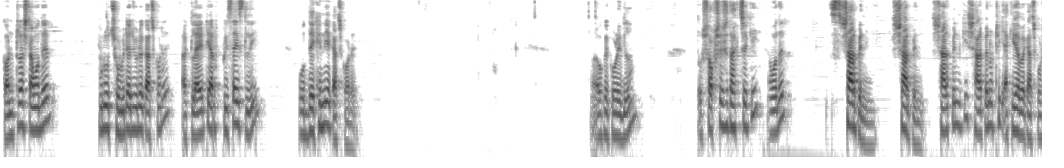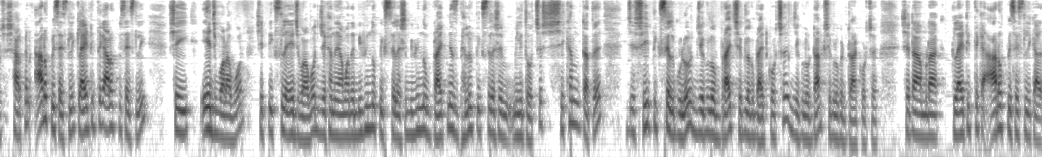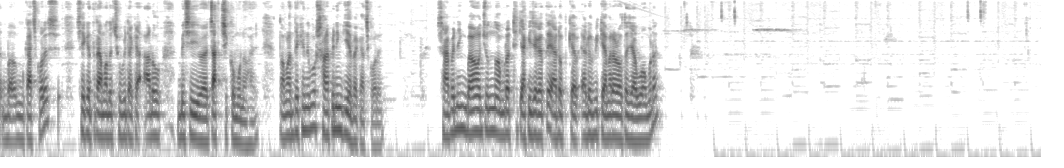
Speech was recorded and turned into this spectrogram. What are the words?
কন্ট্রাস্ট আমাদের পুরো ছবিটা জুড়ে কাজ করে আর ক্ল্যারিটি আর প্রিসাইসলি ও দেখে নিয়ে কাজ করে। ওকে করে দিলাম। তো সবশেষে থাকছে কি? আমাদের শার্পেনিং শার্পেন শার্পেন কি? শার্পেনও ঠিক একইভাবে কাজ করছে। শার্পেন আরও প্রিসাইসলি ক্লারিটির থেকে আরও প্রিসাইসলি সেই এজ বরাবর, সেই পিক্সেলের এজ বরাবর যেখানে আমাদের বিভিন্ন পিক্সেল এসে, বিভিন্ন ব্রাইটনেস ভ্যালুর পিক্সেল এসে মিলিত হচ্ছে, সেখানটাতে যে সেই পিক্সেলগুলোর যেগুলো ব্রাইট সেগুলোকে ব্রাইট করছে, যেগুলো ডার্ক সেগুলোকে ডার্ক করছে। সেটা আমরা ক্লারিটির থেকে আরও প্রিসাইসলি কাজ করে সেক্ষেত্রে আমাদের ছবিটাকে আরও বেশি চাকচিক্য মনে হয়। তো আমরা দেখে নেব শার্পেনিং কীভাবে কাজ করে। শার্পেনিং বানানোর জন্য আমরা ঠিক একই জায়গাতে অ্যাডোব অ্যাডোবি ক্যামেরার ওতে যাব আমরা।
